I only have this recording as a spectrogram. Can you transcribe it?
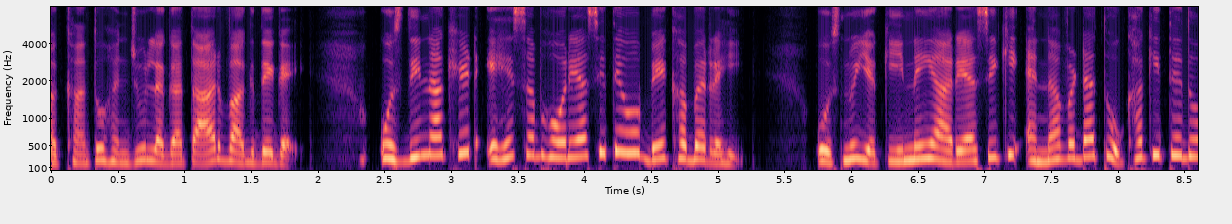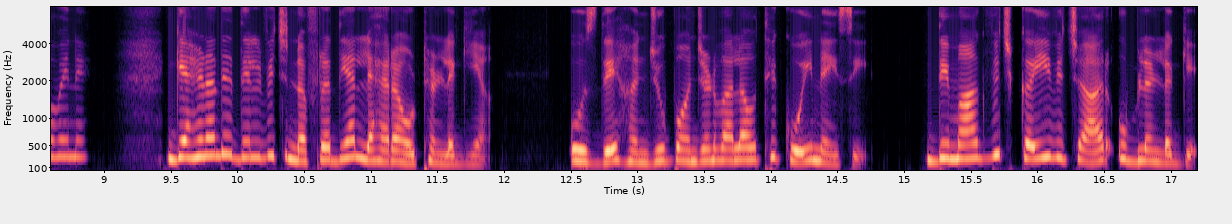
ਅੱਖਾਂ ਤੋਂ ਹੰਝੂ ਲਗਾਤਾਰ ਵਗਦੇ ਗਏ। ਉਸ ਦੀ ਨਖੇਟ ਇਹ ਸਭ ਹੋ ਰਿਹਾ ਸੀ ਤੇ ਉਹ ਬੇਖਬਰ ਰਹੀ। ਉਸ ਨੂੰ ਯਕੀਨ ਨਹੀਂ ਆ ਰਿਹਾ ਸੀ ਕਿ ਇੰਨਾ ਵੱਡਾ ਧੋਖਾ ਕੀਤੇ ਦੋਵੇਂ ਨੇ। ਗਹਿਣਾ ਦੇ ਦਿਲ ਵਿੱਚ ਨਫ਼ਰਤ ਦੀਆਂ ਲਹਿਰਾਂ ਉੱਠਣ ਲੱਗੀਆਂ। ਉਸ ਦੇ ਹੰਝੂ ਪਹੁੰਚਣ ਵਾਲਾ ਉੱਥੇ ਕੋਈ ਨਹੀਂ ਸੀ। ਦਿਮਾਗ ਵਿੱਚ ਕਈ ਵਿਚਾਰ ਉਬਲਣ ਲੱਗੇ।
